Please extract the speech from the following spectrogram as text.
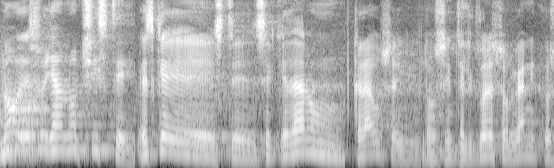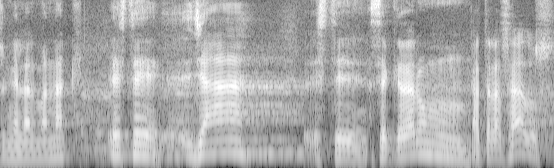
No, eso ya no existe. Es que este, se quedaron Krause y los intelectuales orgánicos en el almanaque. Este, ya este, se quedaron atrasados.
